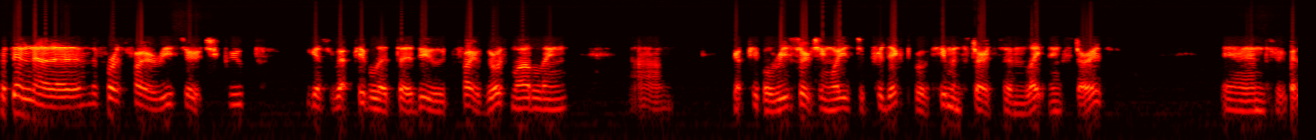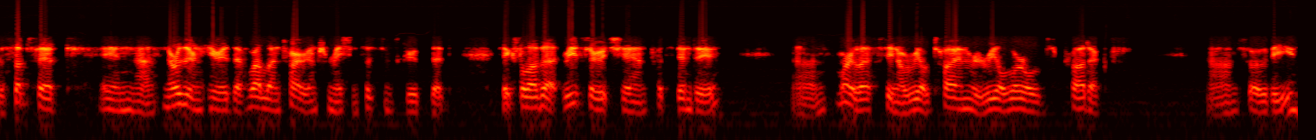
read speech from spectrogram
within uh, the forest fire research group, I guess we've got people that uh, do fire growth modeling, um, got people researching ways to predict both human starts and lightning starts. And we've got a subset in uh, northern here, the Wildland Fire Information Systems Group, that takes a lot of that research and puts it into um, more or less, you know, real time or real world products. Um, so the,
